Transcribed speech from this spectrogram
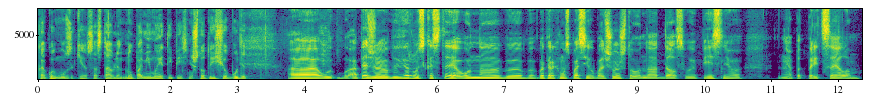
какой музыки составлен? Ну, помимо этой песни, что-то еще будет? А, опять же, вернусь к СТ. Он, во-первых, ему спасибо большое, что он отдал свою песню Э, под прицелом.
